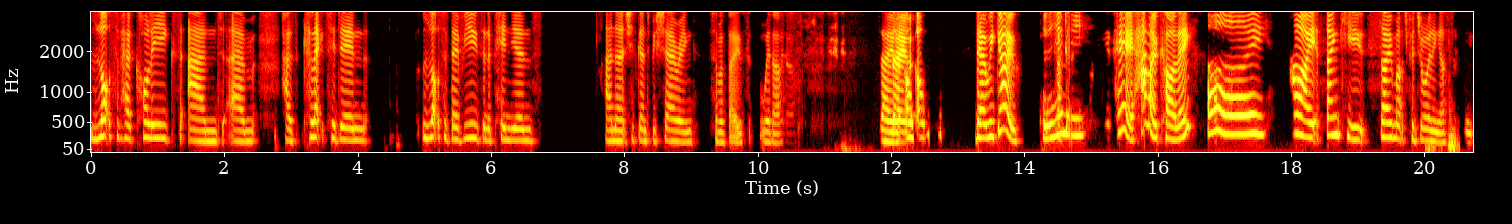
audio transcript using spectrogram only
lots of her colleagues and um, has collected in lots of their views and opinions, and uh, she's going to be sharing some of those with us. So, so oh, oh, there we go. Can you hear okay. me? It's here. Hello, Carly. Hi. Hi. Thank you so much for joining us. It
